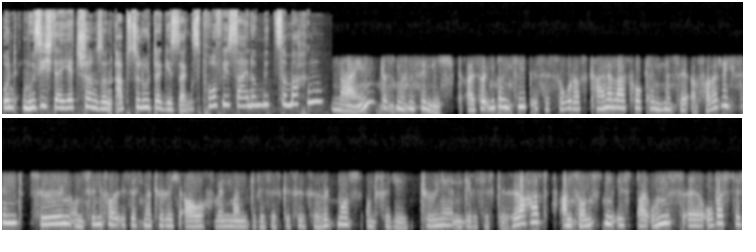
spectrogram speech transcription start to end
Und muss ich da jetzt schon so ein absoluter Gesangsprofi sein, um mitzumachen? Nein, das müssen Sie nicht. Also im Prinzip ist es so, dass keinerlei Vorkenntnisse erforderlich sind. Schön und sinnvoll ist es natürlich auch, wenn man ein gewisses Gefühl für Rhythmus und für die Töne ein gewisses Gehör hat. Ansonsten ist bei uns äh, oberstes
